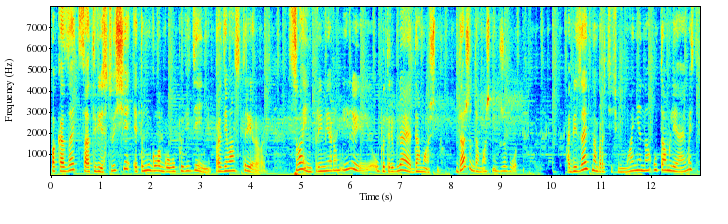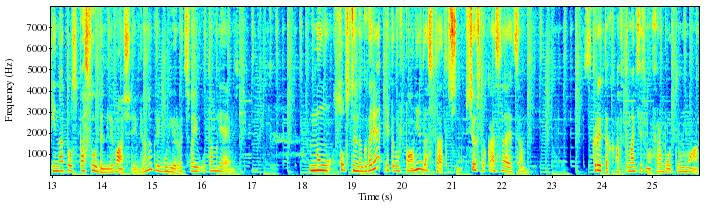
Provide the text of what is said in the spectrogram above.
показать соответствующее этому глаголу поведение, продемонстрировать своим примером или употребляя домашних, даже домашних животных обязательно обратить внимание на утомляемость и на то, способен ли ваш ребенок регулировать свою утомляемость. Ну, собственно говоря, этого вполне достаточно. Все, что касается скрытых автоматизмов работы ума,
